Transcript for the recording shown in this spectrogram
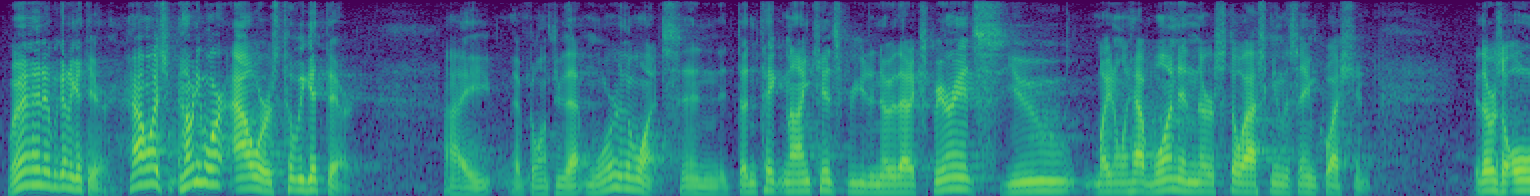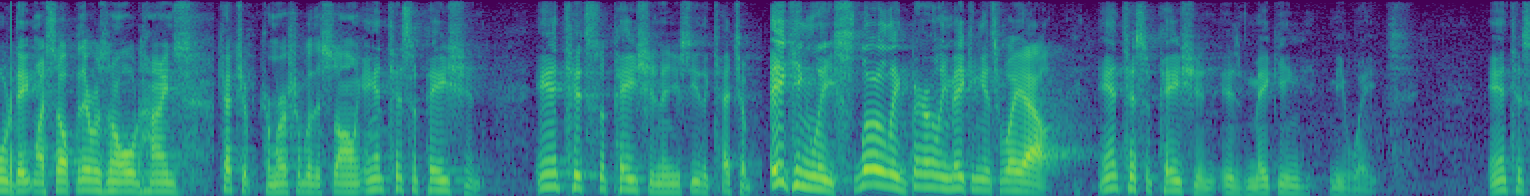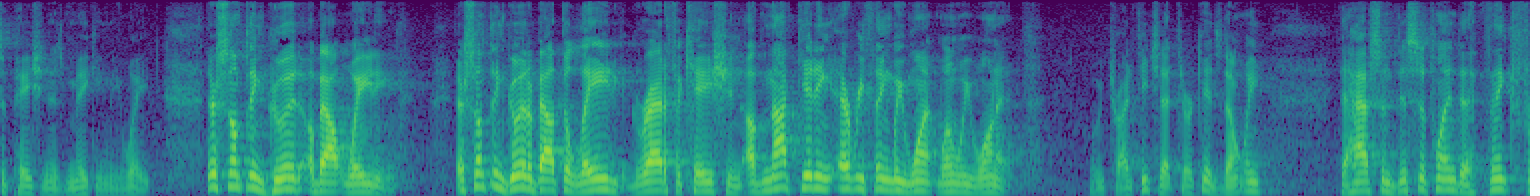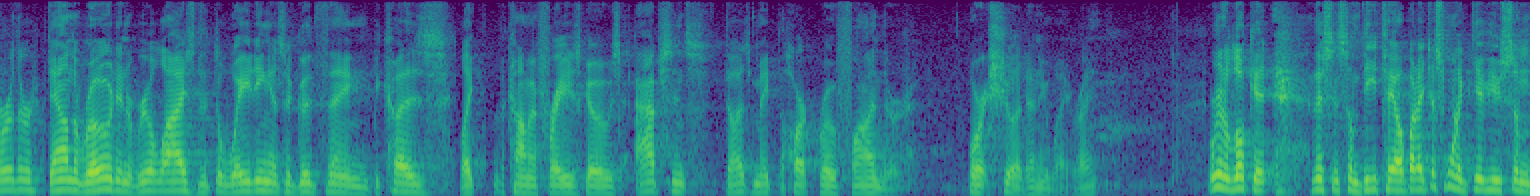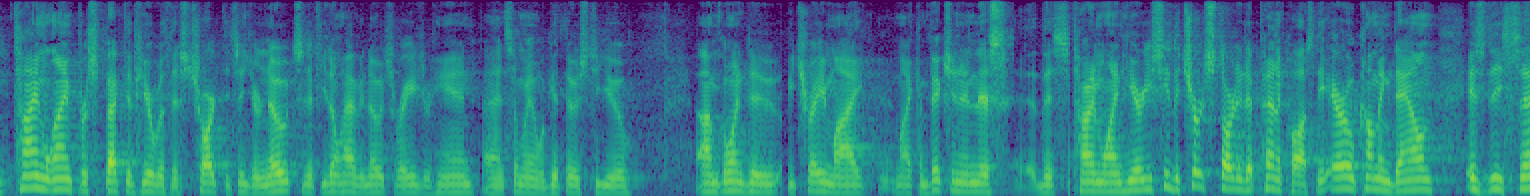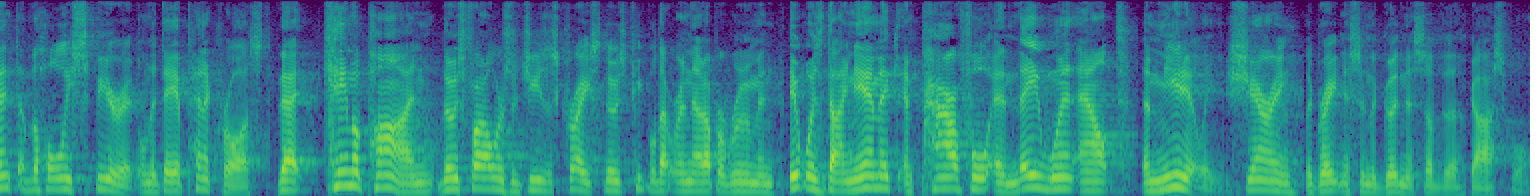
When are we going to get there? How much? How many more hours till we get there? I have gone through that more than once, and it doesn't take nine kids for you to know that experience. You might only have one, and they're still asking the same question. There was an old date myself, but there was an old Heinz ketchup commercial with a song, Anticipation anticipation, and you see the ketchup achingly, slowly, barely making its way out. Anticipation is making me wait. Anticipation is making me wait. There's something good about waiting. There's something good about delayed gratification, of not getting everything we want when we want it. We try to teach that to our kids, don't we? to have some discipline, to think further down the road and realize that the waiting is a good thing because, like the common phrase goes, absence does make the heart grow fonder, or it should anyway, right? We're going to look at this in some detail, but I just want to give you some timeline perspective here with this chart that's in your notes. And if you don't have your notes, raise your hand and somebody will get those to you. I'm going to betray my, my conviction in this, this timeline here. You see, the church started at Pentecost. The arrow coming down is the descent of the Holy Spirit on the day of Pentecost that came upon those followers of Jesus Christ, those people that were in that upper room. And it was dynamic and powerful, and they went out immediately sharing the greatness and the goodness of the gospel.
